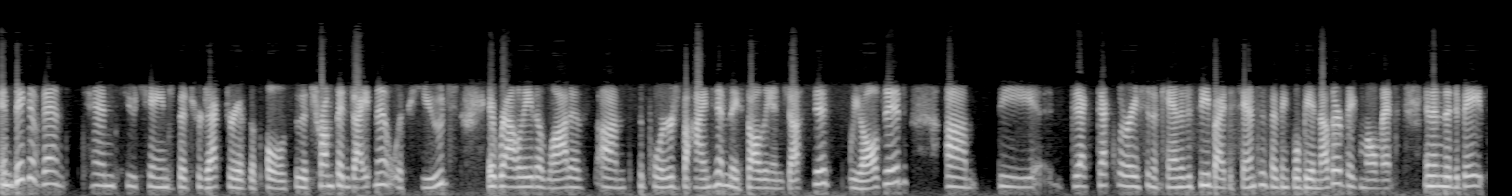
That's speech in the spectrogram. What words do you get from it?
and big events tend to change the trajectory of the polls. So the Trump indictment was huge. It rallied a lot of um, supporters behind him. They saw the injustice. We all did. Um, the de- declaration of candidacy by DeSantis, I think, will be another big moment, and then the debates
